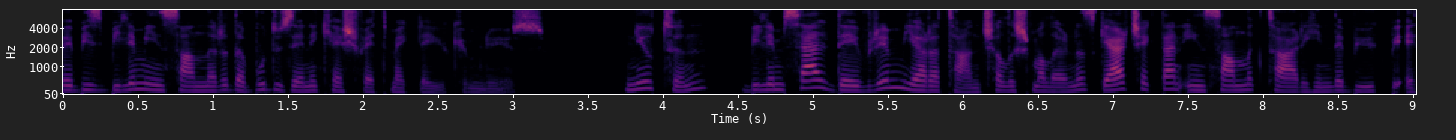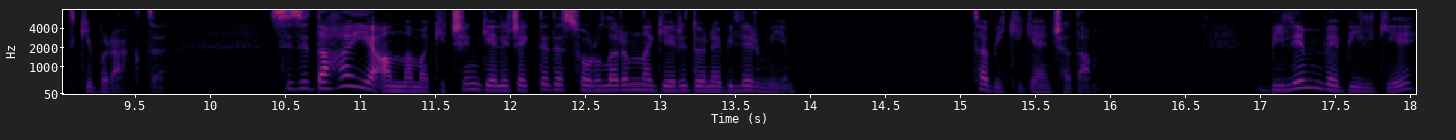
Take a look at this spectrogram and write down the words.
ve biz bilim insanları da bu düzeni keşfetmekle yükümlüyüz. Newton, bilimsel devrim yaratan çalışmalarınız gerçekten insanlık tarihinde büyük bir etki bıraktı. Sizi daha iyi anlamak için gelecekte de sorularımla geri dönebilir miyim? Tabii ki genç adam. Bilim ve bilgi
